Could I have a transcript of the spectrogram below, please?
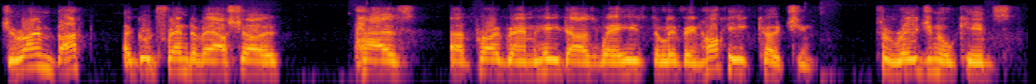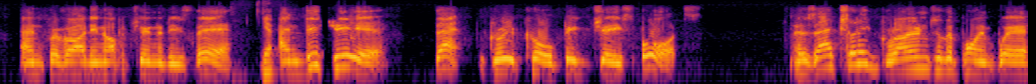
Jerome Buck, a good friend of our show, has a program he does where he's delivering hockey coaching to regional kids and providing opportunities there. Yep. And this year, that group called Big G Sports has actually grown to the point where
